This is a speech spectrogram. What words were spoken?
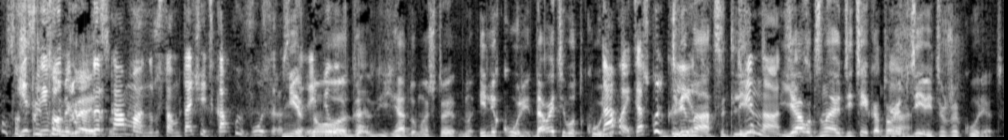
Ну, Если его друг наркоман, Рустам, уточните, какой возраст Нет, ну, ребенка? д- я думаю, что... Ну, или курит. Давайте вот курит. Давайте, а сколько лет? 12 лет. 12. Я вот знаю детей, которые в 9 уже курят.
